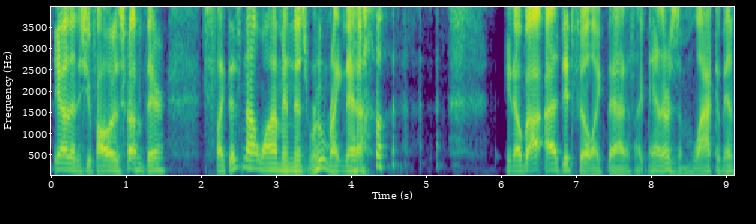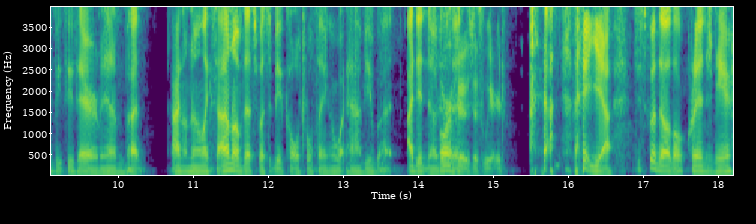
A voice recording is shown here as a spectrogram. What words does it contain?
Yeah, and then she follows her up there. She's like, "That's not why I'm in this room right now." you know, but I, I did feel like that. It's like, man, there's some lack of empathy there, man. But I don't know. Like I said, I don't know if that's supposed to be a cultural thing or what have you. But I didn't notice or if it. it was just weird. yeah, just going to a little cringe here.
